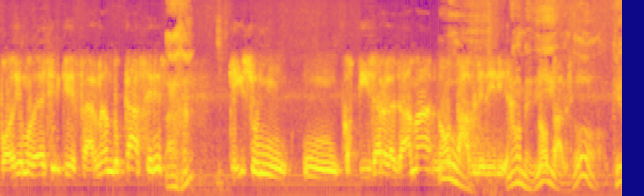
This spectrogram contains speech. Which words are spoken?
podríamos decir que es Fernando Cáceres, Ajá. que hizo un, un costillar a la llama notable, diría. No me digas, Notable. Doc, qué,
